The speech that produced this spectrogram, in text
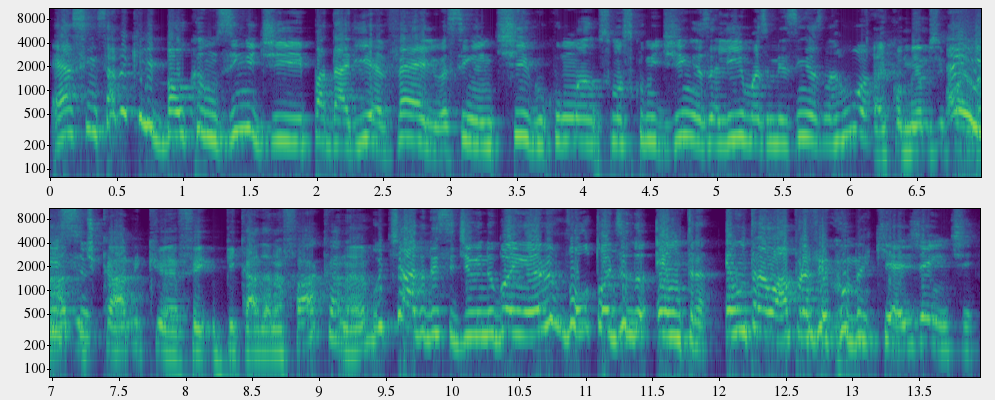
É assim, sabe aquele balcãozinho de padaria velho, assim, antigo, com umas, umas comidinhas ali, umas mesinhas na rua? Aí comemos empanada isso. de carne que é picada na faca, né? O Thiago decidiu ir no banheiro e voltou dizendo: entra, entra lá pra ver como é que é, gente.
